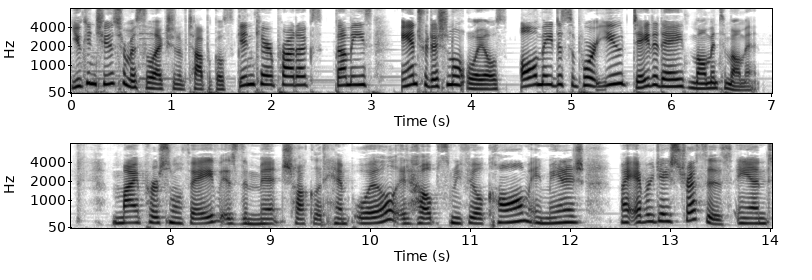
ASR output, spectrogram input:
You can choose from a selection of topical skincare products, gummies, and traditional oils, all made to support you day to day, moment to moment. My personal fave is the mint chocolate hemp oil. It helps me feel calm and manage my everyday stresses. And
